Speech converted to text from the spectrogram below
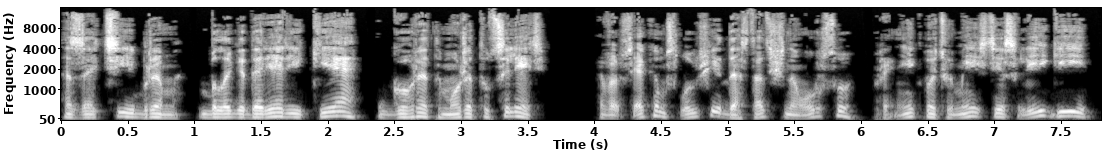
За Тибром, благодаря реке, город может уцелеть. Во всяком случае, достаточно Урсу проникнуть вместе с Лигией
